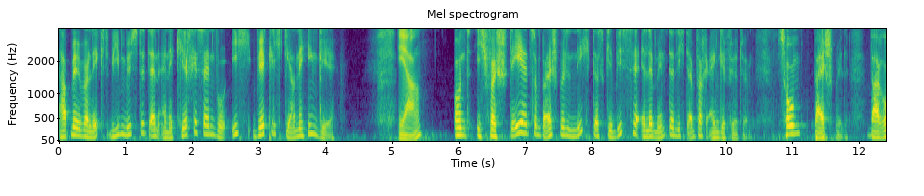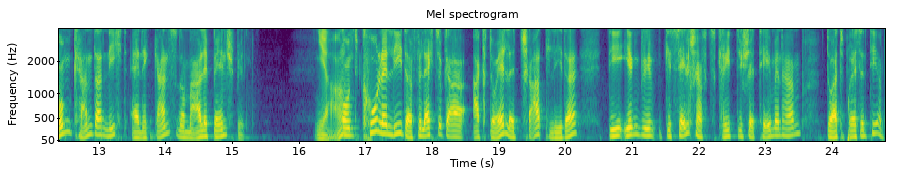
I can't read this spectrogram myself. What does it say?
habe mir überlegt, wie müsste denn eine Kirche sein, wo ich wirklich gerne hingehe. Ja. Und ich verstehe zum Beispiel nicht, dass gewisse Elemente nicht einfach eingeführt werden. Zum Beispiel, warum kann da nicht eine ganz normale Band spielen? Ja. Und coole Lieder, vielleicht sogar aktuelle Chartlieder, die irgendwie gesellschaftskritische Themen haben, dort präsentieren.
